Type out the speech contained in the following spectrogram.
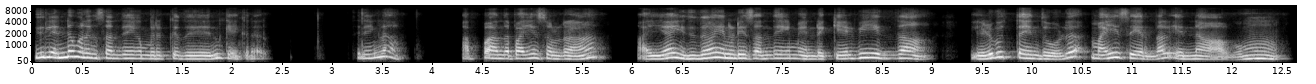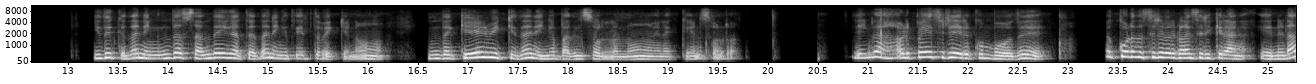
இதில் என்ன உனக்கு சந்தேகம் இருக்குதுன்னு கேட்குறாரு. சரிங்களா? அப்போ அந்த பையன் சொல்கிறான் ஐயா இதுதான் என்னுடைய சந்தேகம். என்னுடைய கேள்வி இதுதான். 75ஓடு மை சேர்ந்தால் என்ன ஆகும்? இதுக்கு தான் நீங்கள் இந்த சந்தேகத்தை தான் நீங்கள் தீர்த்து வைக்கணும். இந்த கேள்விக்கு தான் நீங்கள் பதில் சொல்லணும் எனக்குன்னு சொல்கிறான் சரிங்களா? அப்படி பேசிட்டே இருக்கும்போது, கூட இந்த சிறுவர்களும் சிரிக்கிறாங்க. என்னடா!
